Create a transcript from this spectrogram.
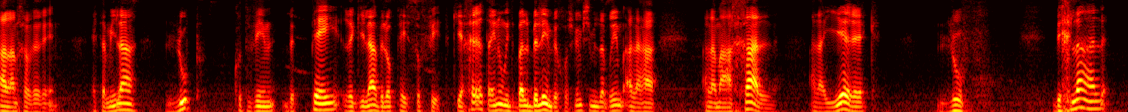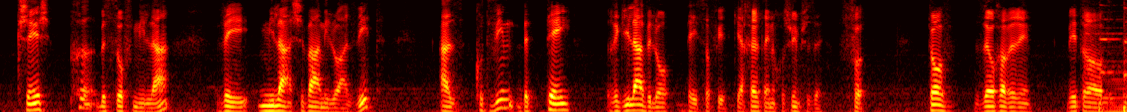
אהלן חברים, את המילה לופ כותבים בפ' רגילה ולא פ' סופית, כי אחרת היינו מתבלבלים וחושבים שמדברים על, ה... על המאכל, על הירק, לוף. בכלל, כשיש פ' בסוף מילה, והיא מילה שבאה מלועזית, אז כותבים בפ' רגילה ולא פ' סופית, כי אחרת היינו חושבים שזה פ'. טוב, זהו חברים, להתראות.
